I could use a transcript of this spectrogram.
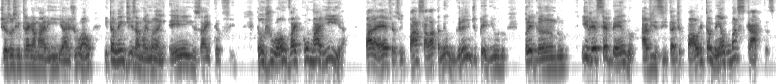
Jesus entrega Maria, a João, e também diz à mãe: Mãe, eis aí teu filho. Então, João vai com Maria para Éfeso e passa lá também um grande período pregando e recebendo a visita de Paulo e também algumas cartas.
